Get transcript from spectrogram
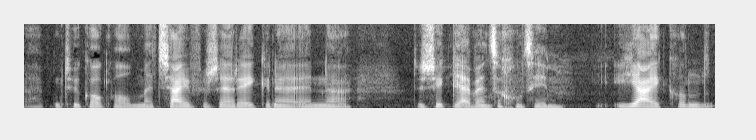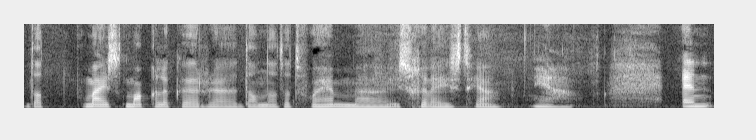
heb natuurlijk ook wel met cijfers en rekenen. En, eh, dus ik, Jij bent er goed in. ja, ik kan dat, voor mij is het makkelijker eh, dan dat het voor hem is geweest. Ja. Ja. En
